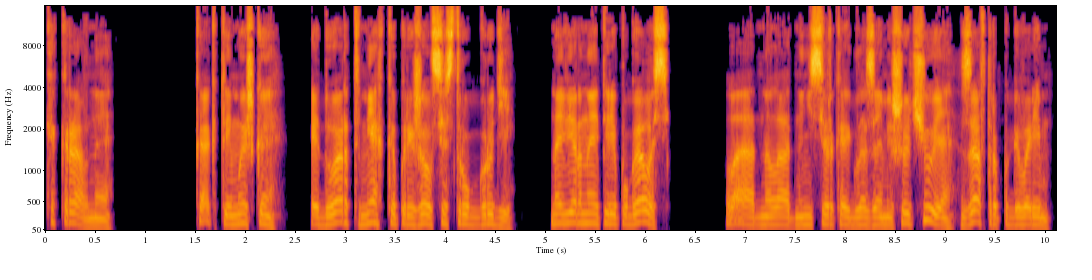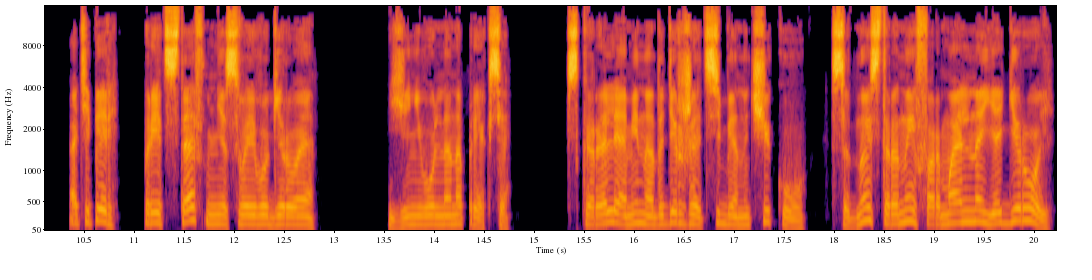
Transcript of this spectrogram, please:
как равная. Как ты, мышка? Эдуард мягко прижал сестру к груди. Наверное, перепугалась? Ладно, ладно, не сверкай глазами, шучу я, завтра поговорим. А теперь представь мне своего героя. Я невольно напрягся. С королями надо держать себя на чеку. С одной стороны, формально я герой,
